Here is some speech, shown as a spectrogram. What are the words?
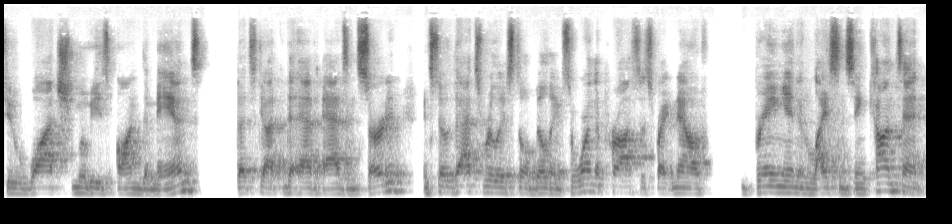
to watch movies on demand that's got that have ads inserted, and so that's really still building. So we're in the process right now of bringing in and licensing content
